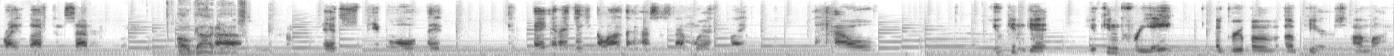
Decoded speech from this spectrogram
right, left, and center Oh God, Uh, yes. it's people they and and i think a lot of that has to stem with like how you can get you can create a group of, of peers online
